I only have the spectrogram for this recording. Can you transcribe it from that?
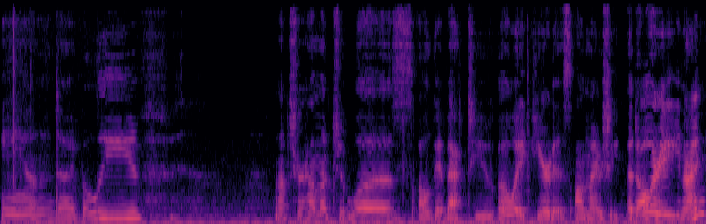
And I believe, not sure how much it was. I'll get back to you. Oh wait, here it is on my receipt. $1.89.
